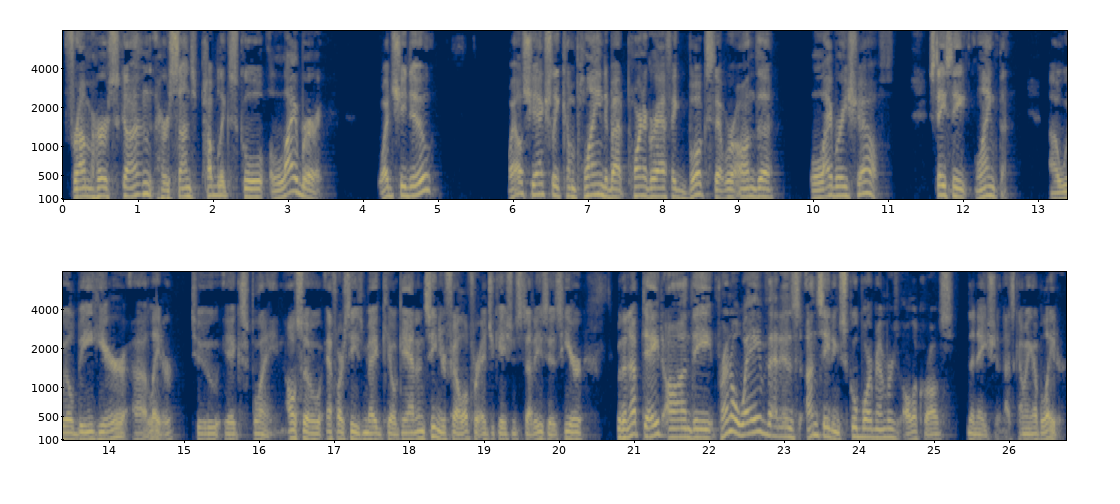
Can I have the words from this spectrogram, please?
from her son, her son's public school library. What'd she do? Well, she actually complained about pornographic books that were on the library shelves. Stacy Langton uh, will be here uh, later to explain. Also, FRC's Meg Kilgannon, Senior Fellow for Education Studies, is here with an update on the parental wave that is unseating school board members all across the nation. That's coming up later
